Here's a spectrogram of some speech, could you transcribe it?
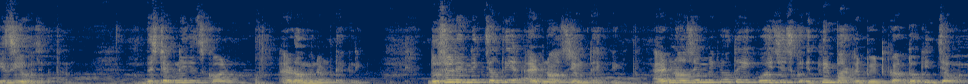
ईजी हो जाता है। This technique is called ad hominem technique दूसरी टेक्निक चलती है एडनोजियम टेक्निक एडनोजियम में क्या होता है कोई चीज़ को इतनी बार रिपीट कर दो कि जब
